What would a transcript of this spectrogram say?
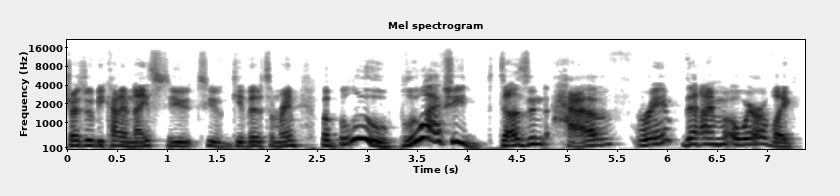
Treasures would be kind of nice to to give it some ramp. But blue, blue actually doesn't have ramp that I'm aware of. Like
